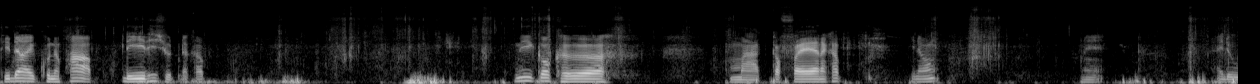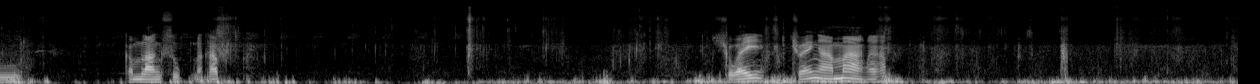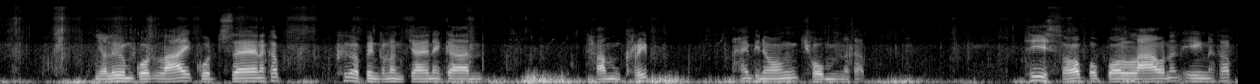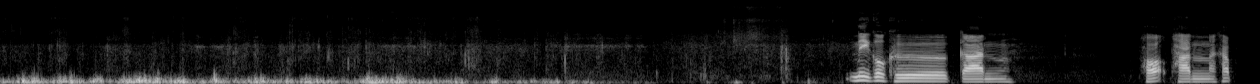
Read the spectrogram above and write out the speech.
ที่ได้คุณภาพดีที่สุดนะครับ นี่ก็คือหมากกาแฟนะครับ พี่น้องนี่ให้ดูกำลังสุกนะครับ สวยสวยงามมากนะครับ อย่าลืมกดไลค์กดแชร์นะครับ เพื่อเป็นกำลังใจในการทำคลิปให้พี่น้องชมนะครับ ที่สปปลาวนั่นเองนะครับ นี่ก็คือการเพาะพันธุ์นะครับ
